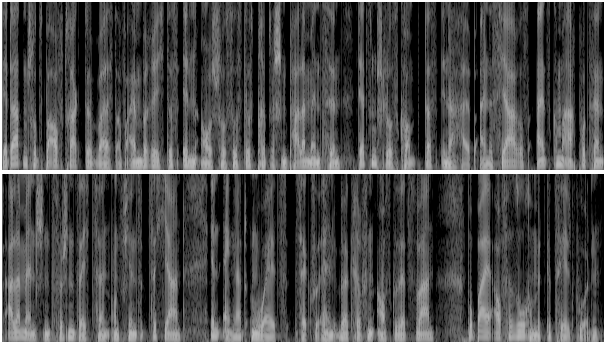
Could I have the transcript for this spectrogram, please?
Der Datenschutzbeauftragte weist auf einen Bericht des Innenausschusses des britischen Parlaments hin, der zum Schluss kommt, dass innerhalb eines Jahres 1,8 Prozent aller Menschen zwischen 16 und 74 Jahren in England und Wales sexuellen Übergriffen ausgesetzt waren, wobei auch Versuche mitgezählt wurden.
